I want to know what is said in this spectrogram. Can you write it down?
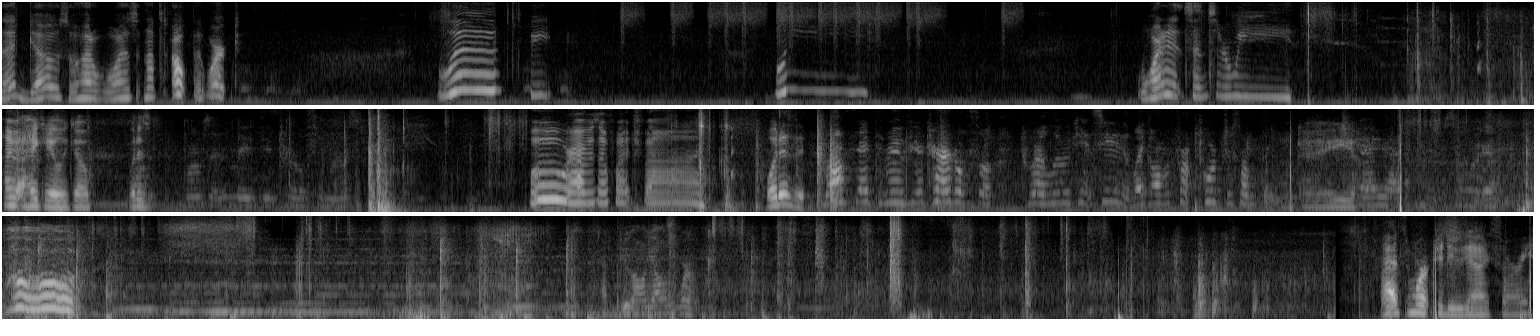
Said go, so how why is it not? Oh, it worked. Woo! Wee. Wee. Why did it censor we? Hey, hey, Kaylee, go. What is it? Mom said maybe do turtle somewhere else. Woo! We're having so much fun. What is it? Mom said to move your turtle so to where Louie can't see it, like on the front porch or something. Okay. Yeah, you Oh. Gotta do all y'all's work. I had some work to do, guys. Sorry.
